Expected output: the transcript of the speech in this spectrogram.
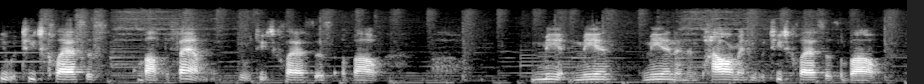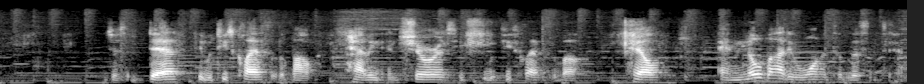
he would teach classes about the family. He would teach classes about uh, men, men, men and empowerment. He would teach classes about just death. He would teach classes about having insurance. He, would teach classes about health, and nobody wanted to listen to him.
